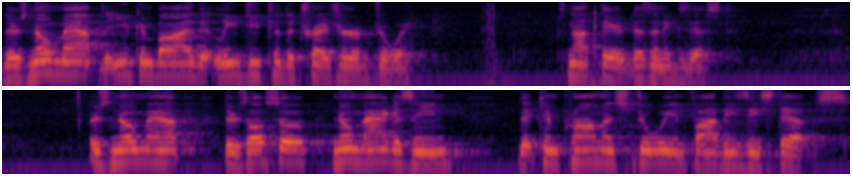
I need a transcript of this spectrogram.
There's no map that you can buy that leads you to the treasure of joy. It's not there, it doesn't exist. There's no map, there's also no magazine that can promise joy in five easy steps.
